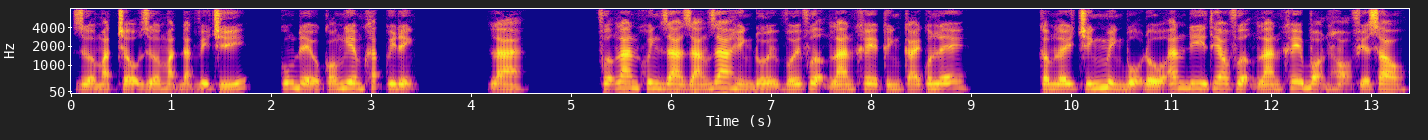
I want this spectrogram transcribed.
rửa mặt chậu rửa mặt đặt vị trí, cũng đều có nghiêm khắc quy định. Là Phượng Lan Khuynh ra dáng ra hình đối với Phượng Lan Khê kính cái quân lễ. Cầm lấy chính mình bộ đồ ăn đi theo Phượng Lan Khê bọn họ phía sau,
